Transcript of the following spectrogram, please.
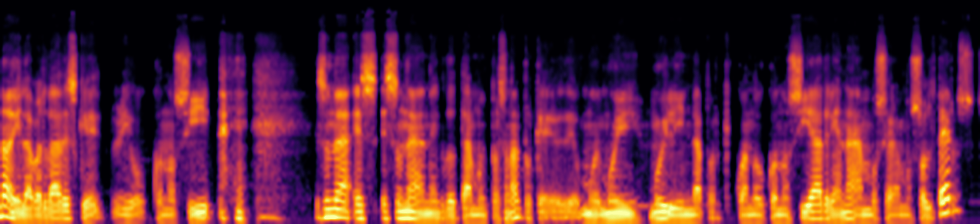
No, y la verdad es que, digo, conocí, es una, es, es una anécdota muy personal porque muy, muy, muy linda, porque cuando conocí a Adriana, ambos éramos solteros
